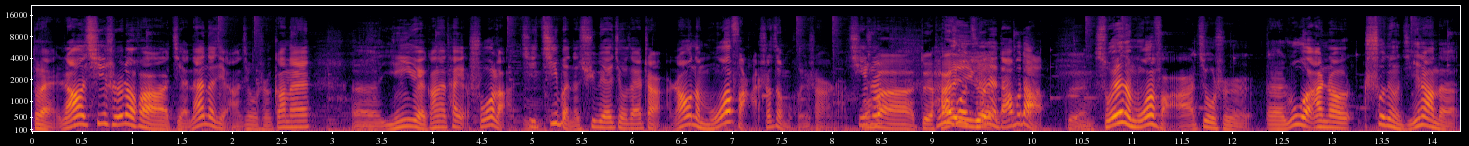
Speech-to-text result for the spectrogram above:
对。然后其实的话，简单的讲就是刚才，呃，音乐刚才他也说了，基嗯基本的区别就在这儿。然后呢，魔法是怎么回事呢？其实法对，不是说绝对还有一个达不到。对所谓的魔法，就是呃，如果按照设定集上的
